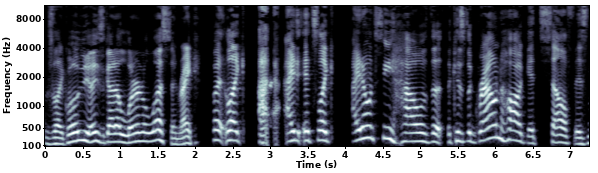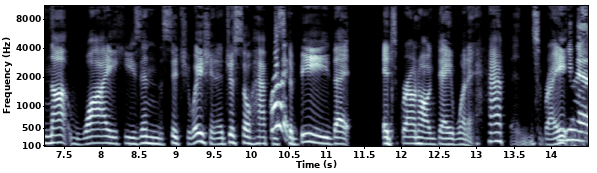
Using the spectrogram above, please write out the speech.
it's like well yeah he's got to learn a lesson right but like I I it's like I don't see how the because the groundhog itself is not why he's in the situation. It just so happens Right. to be that it's Groundhog Day when it happens, right? Yeah.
